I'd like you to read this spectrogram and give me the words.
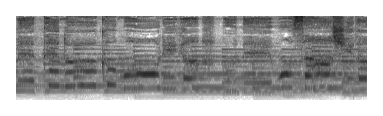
めてぬくもりが胸を差した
